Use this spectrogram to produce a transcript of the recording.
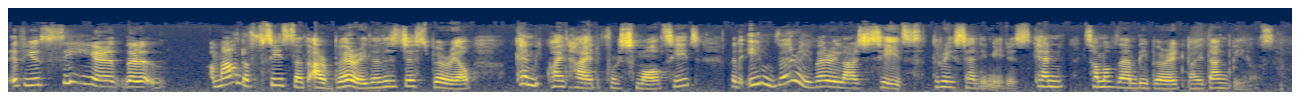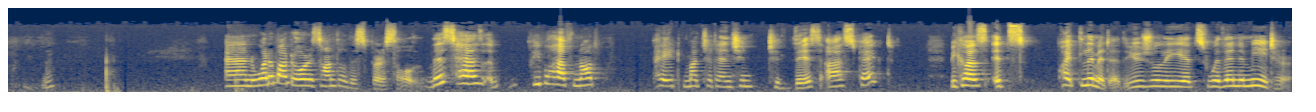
if you see here, the amount of seeds that are buried, this is just burial, can be quite high for small seeds. But even very, very large seeds, three centimeters, can some of them be buried by dung beetles. Mm-hmm. And what about horizontal dispersal? This has people have not paid much attention to this aspect because it's quite limited. Usually it's within a meter.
